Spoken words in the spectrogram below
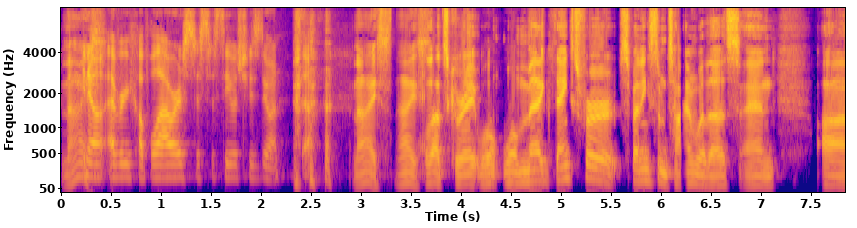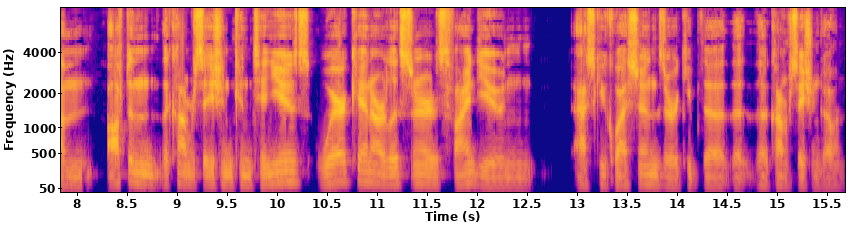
Nice. you know, every couple hours just to see what she's doing. So nice, nice. Well, that's great. Well, well, Meg, thanks for spending some time with us. And um, often the conversation continues. Where can our listeners find you and ask you questions or keep the, the, the conversation going?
